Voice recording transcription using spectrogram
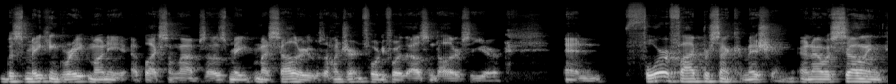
was making great money at Blackstone Labs. I was making my salary was one hundred and forty four thousand dollars a year, and four or five percent commission, and I was selling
